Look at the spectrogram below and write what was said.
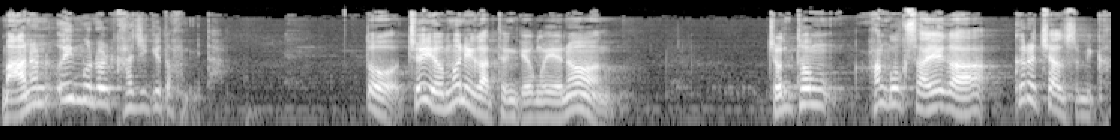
많은 의문을 가지기도 합니다. 또 저희 어머니 같은 경우에는 전통 한국 사회가 그렇지 않습니까?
